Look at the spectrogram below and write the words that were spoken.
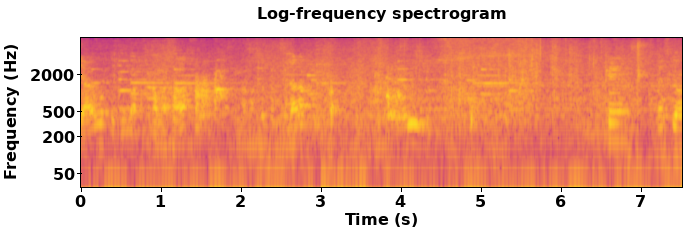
jauh, jadi nggak nggak masalah. Nggak masuk dalam. Oke, let's go.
